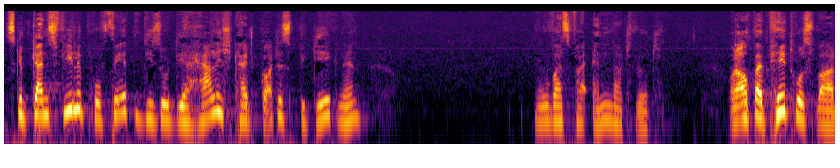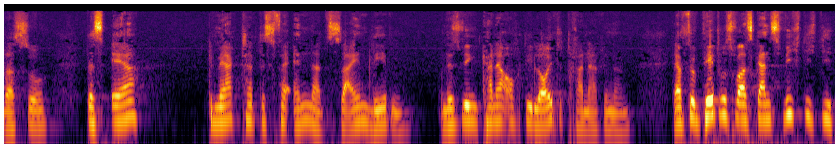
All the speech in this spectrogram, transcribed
es gibt ganz viele Propheten, die so der Herrlichkeit Gottes begegnen, wo was verändert wird. Und auch bei Petrus war das so, dass er gemerkt hat, das verändert sein Leben. Und deswegen kann er auch die Leute daran erinnern. Ja, für Petrus war es ganz wichtig, die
